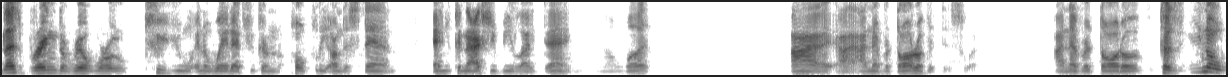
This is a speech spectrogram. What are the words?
let's bring the real world to you in a way that you can hopefully understand and you can actually be like, dang, you know what? I I, I never thought of it this way. I never thought of because you know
